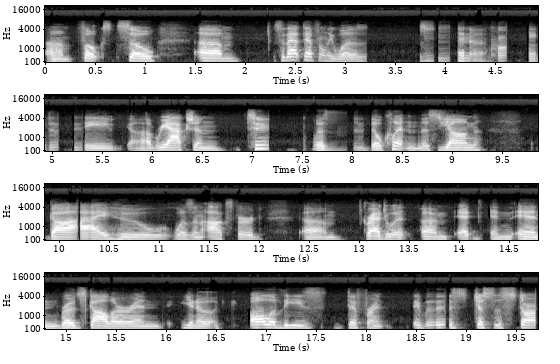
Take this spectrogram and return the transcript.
um, folks so um, so that definitely was and the uh, reaction to was bill clinton this young guy who was an oxford um, graduate um, at, and, and Rhodes Scholar, and you know all of these different. It was just a stark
